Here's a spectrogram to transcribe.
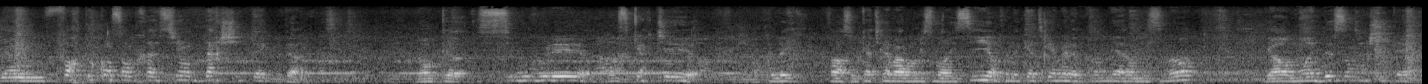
il y a une forte concentration d'architectes. Donc, euh, si vous voulez, dans ce quartier, enfin, c'est le quatrième arrondissement ici, entre le quatrième et le premier arrondissement, il y a au moins 200 architectes.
